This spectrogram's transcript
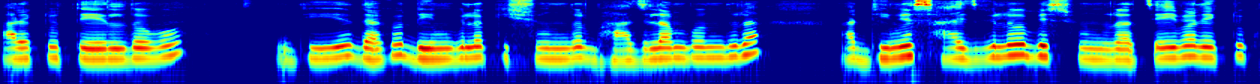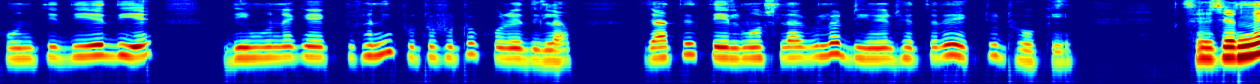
আর একটু তেল দেবো। দিয়ে দেখো ডিমগুলো কি সুন্দর ভাজলাম বন্ধুরা। আর ডিমের সাইজগুলোও বেশ সুন্দর আছে। এইবার একটু খুন্তি দিয়ে দিয়ে ডিমগুলোকে একটুখানি ফুটো ফুটো করে দিলাম, যাতে তেল মশলাগুলো ডিমের ভেতরে একটু ঢোকে। সেই জন্যে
